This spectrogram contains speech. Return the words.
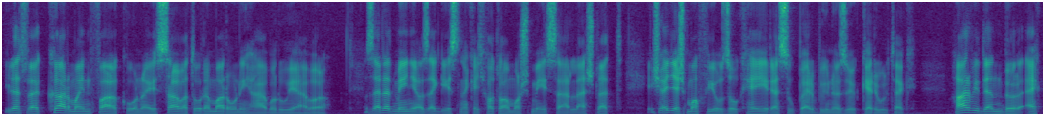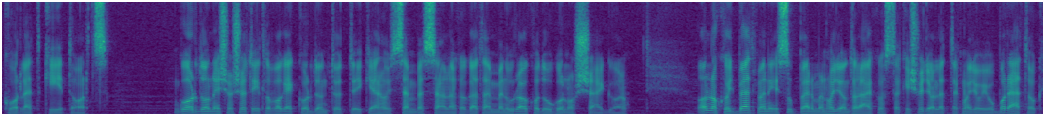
illetve Carmine Falcone és Salvatore Maroni háborújával. Az eredménye az egésznek egy hatalmas mészárlás lett, és egyes mafiózók helyére szuperbűnözők kerültek. Harvey Dentből ekkor lett két arc. Gordon és a sötét lovag ekkor döntötték el, hogy szembeszállnak a Gathamben uralkodó gonoszsággal. Annak, hogy Batman és Superman hogyan találkoztak és hogyan lettek nagyon jó barátok,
